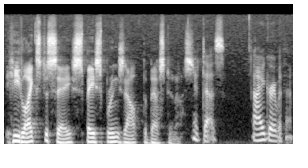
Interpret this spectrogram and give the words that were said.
he likes to say, "Space brings out the best in us." It does. I agree with him.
